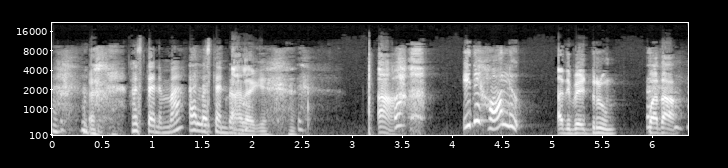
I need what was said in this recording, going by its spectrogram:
వస్తానమ్మా. వస్తాను బాబు. అలాగే. ఆ, ఇది హాల్. అది బెడ్రూమ్. పద.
